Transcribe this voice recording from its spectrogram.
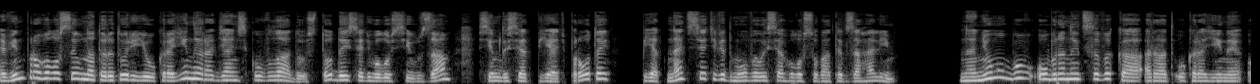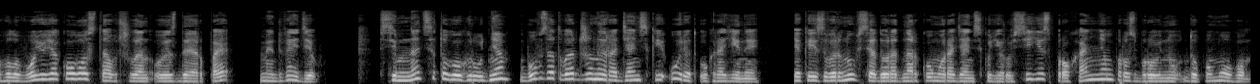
Він проголосив на території України радянську владу 110 голосів за, 75 проти, 15 відмовилися голосувати взагалі. На ньому був обраний ЦВК Рад України, головою якого став член УСДРП Медведєв. 17 грудня був затверджений радянський уряд України, який звернувся до Раднаркому радянської Росії з проханням про збройну допомогу.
